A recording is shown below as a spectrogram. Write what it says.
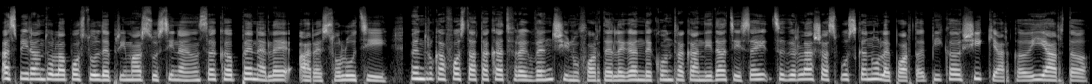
Aspirantul la postul de primar susține însă că PNL are soluții. Pentru că a fost atacat frecvent și nu foarte elegant de contracandidații săi, Țigârlaș a spus că nu le poartă pică și chiar că îi iartă.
